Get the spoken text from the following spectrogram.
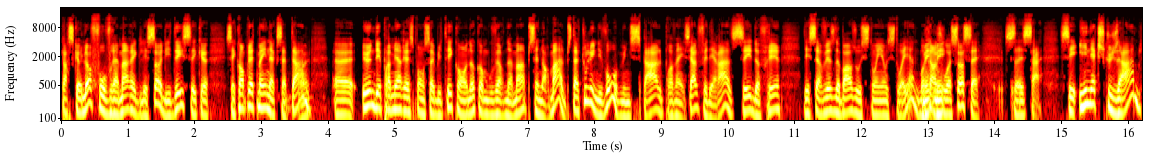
Parce que là, il faut vraiment régler ça. L'idée, c'est que c'est complètement inacceptable. Euh, une des premières responsabilités qu'on a comme gouvernement, puis c'est normal, puis c'est à tous les niveaux, municipal, provincial, fédéral, c'est d'offrir des services de base aux citoyens et aux citoyennes. Moi, Mais- quand mais- je vois ça- c'est inexcusable.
